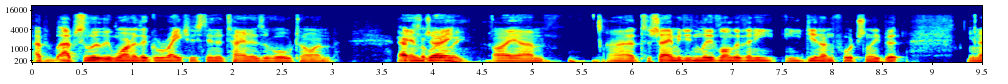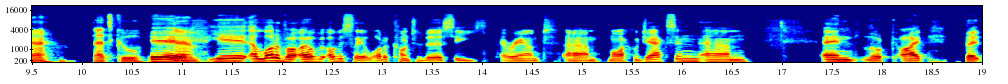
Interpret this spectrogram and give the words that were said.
absolutely one of the greatest entertainers of all time. Absolutely. MJ, I um, uh, it's a shame he didn't live longer than he, he did, unfortunately, but you know, that's cool. Yeah, um, yeah. A lot of obviously a lot of controversy around um, Michael Jackson. Um, and look, I but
